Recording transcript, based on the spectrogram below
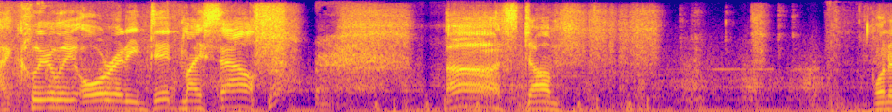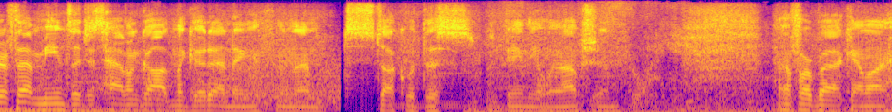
I clearly already did myself. Ah, it's dumb. Wonder if that means I just haven't gotten the good ending and I'm stuck with this being the only option. How far back am I?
